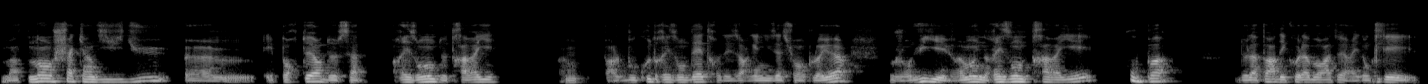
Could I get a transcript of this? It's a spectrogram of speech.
maintenant chaque individu euh, est porteur de sa raison de travailler. Hein, mm. On parle beaucoup de raison d'être des organisations employeurs. Aujourd'hui, il y a vraiment une raison de travailler ou pas de la part des collaborateurs. Et donc, les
